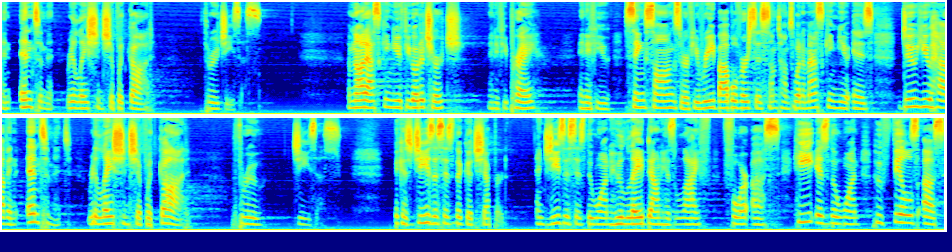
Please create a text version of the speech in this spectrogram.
an intimate relationship with God through Jesus? I'm not asking you if you go to church and if you pray and if you sing songs or if you read Bible verses. Sometimes what I'm asking you is do you have an intimate relationship with God through Jesus? because Jesus is the good shepherd, and Jesus is the one who laid down his life for us. He is the one who fills us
